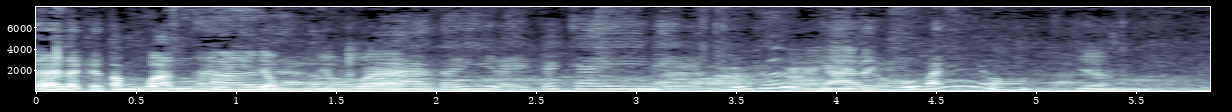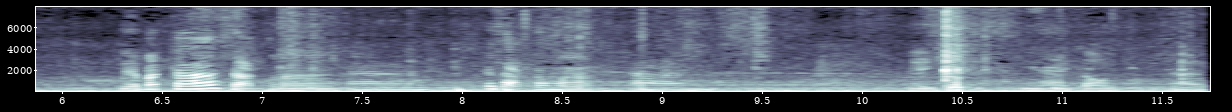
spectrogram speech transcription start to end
tế là cái tấm hoành hay Ờ, cái vòng ờ, vòng qua? tới với lại trái cây này đủ thứ À, trà rượu bánh rồi dạ. Nghe bắt cá sặc mà. À, cái sặc không mà à, đi chút như hai con ừ,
